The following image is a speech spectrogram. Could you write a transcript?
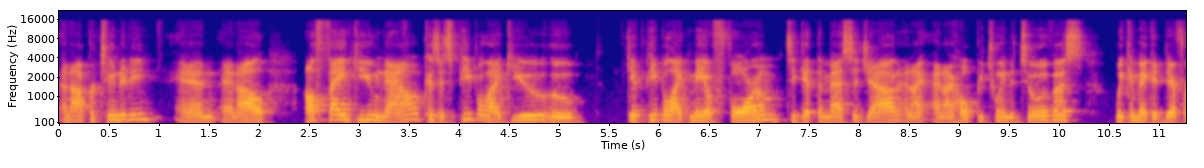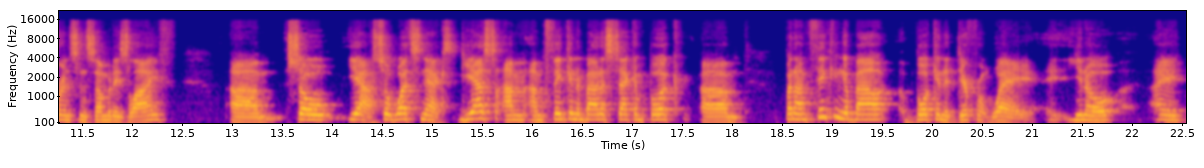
an opportunity and and i'll i'll thank you now because it's people like you who give people like me a forum to get the message out and i and i hope between the two of us we can make a difference in somebody's life um, so yeah, so what's next? Yes, I'm I'm thinking about a second book, um, but I'm thinking about a book in a different way. You know, I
